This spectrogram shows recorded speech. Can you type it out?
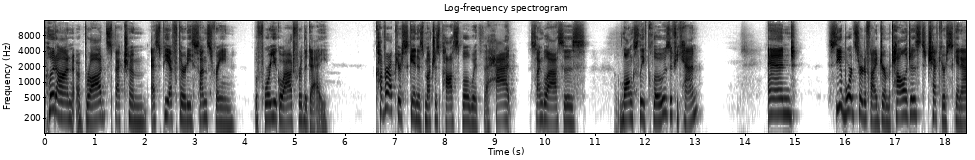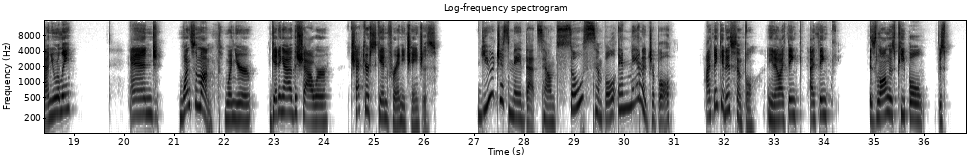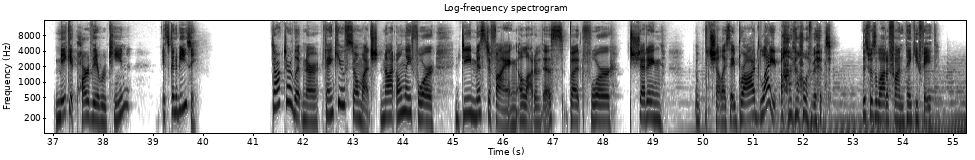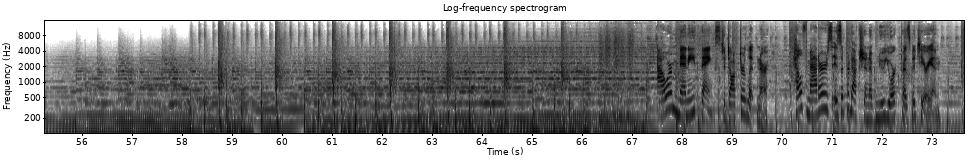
put on a broad spectrum SPF 30 sunscreen before you go out for the day cover up your skin as much as possible with a hat, sunglasses, long sleeve clothes if you can. And see a board certified dermatologist, to check your skin annually. And once a month, when you're getting out of the shower, check your skin for any changes. You just made that sound so simple and manageable. I think it is simple. You know, I think I think as long as people just make it part of their routine, it's going to be easy. Dr. Lipner, thank you so much, not only for demystifying a lot of this, but for shedding, shall I say, broad light on all of it. This was a lot of fun. Thank you, Faith. Many thanks to Dr. Lipner. Health Matters is a production of New York Presbyterian.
